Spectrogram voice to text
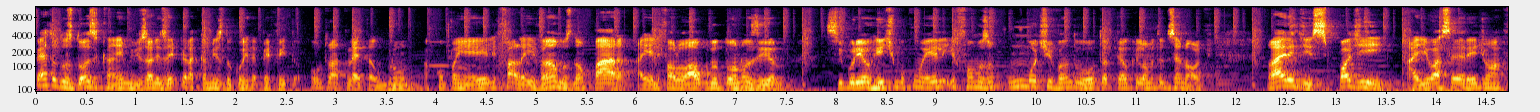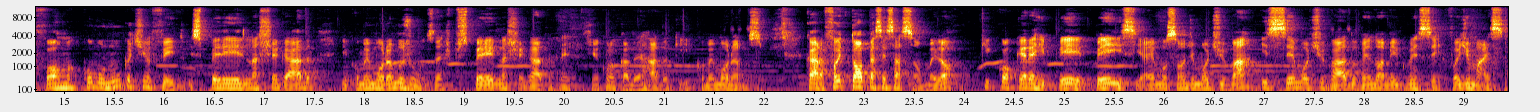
Perto dos 12 km, visualizei pela camisa do Corrida Perfeita outro atleta, o Bruno. Acompanhei ele e falei, vamos, não para. Aí ele falou algo do tornozelo. Segurei o ritmo com ele e fomos um motivando o outro até o quilômetro 19. Lá ele disse, pode ir. Aí eu acelerei de uma forma como nunca tinha feito. Esperei ele na chegada e comemoramos juntos, né? Tipo, esperei ele na chegada, né? Tinha colocado errado aqui, comemoramos. Cara, foi top a sensação. Melhor que qualquer RP, pace, a emoção de motivar e ser motivado vendo o amigo vencer. Foi demais.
